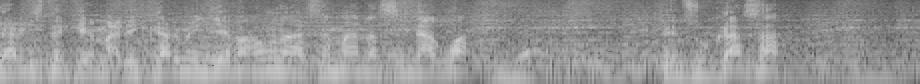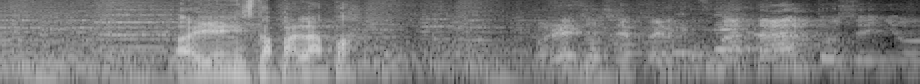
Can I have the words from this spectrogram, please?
¿Ya viste que Mari Carmen lleva una semana sin agua? ¿En su casa? Ahí en Iztapalapa. Por eso se perfuma tanto, señor.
